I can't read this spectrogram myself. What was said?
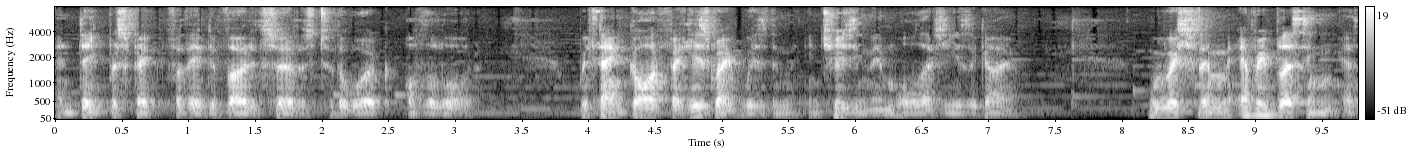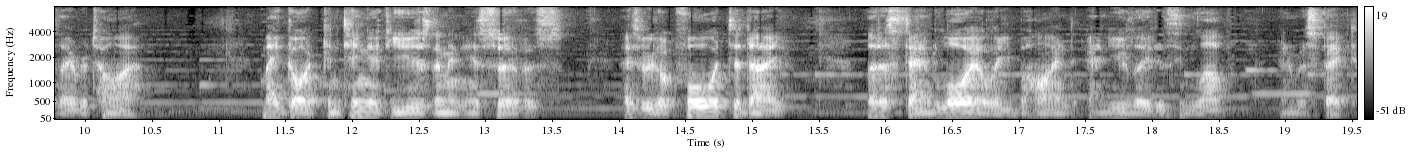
and deep respect for their devoted service to the work of the Lord. We thank God for His great wisdom in choosing them all those years ago. We wish them every blessing as they retire. May God continue to use them in His service. As we look forward today, let us stand loyally behind our new leaders in love and respect.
